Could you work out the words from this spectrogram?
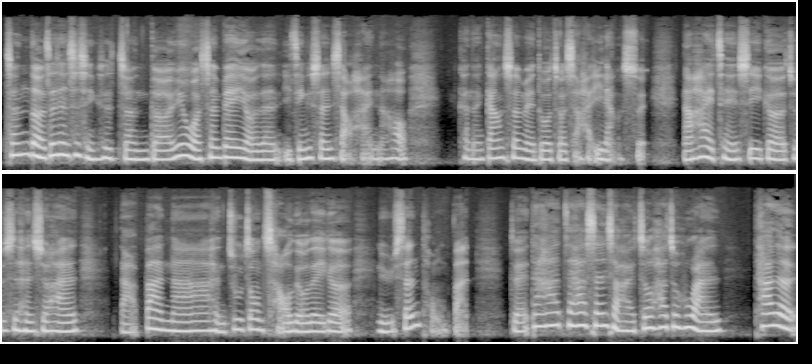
真的这件事情是真的，因为我身边有人已经生小孩，然后可能刚生没多久，小孩一两岁，然后他以前也是一个就是很喜欢打扮呐、很注重潮流的一个女生同伴，对，但他在他生小孩之后，他就忽然。她的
